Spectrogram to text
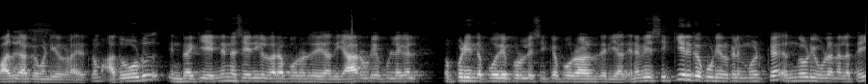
பாதுகாக்க வேண்டியவர்களாக இருக்கிறோம். அதோடு இன்றைக்கு என்னென்ன செய்திகள் வரப்போகிறது அது யாருடைய பிள்ளைகள் எப்படி இந்த போதைப் பொருளை சிக்க போகிறார்கள் தெரியாது. எனவே சிக்கி இருக்கக்கூடியவர்களை மீட்க எங்களுடைய உளநலத்தை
